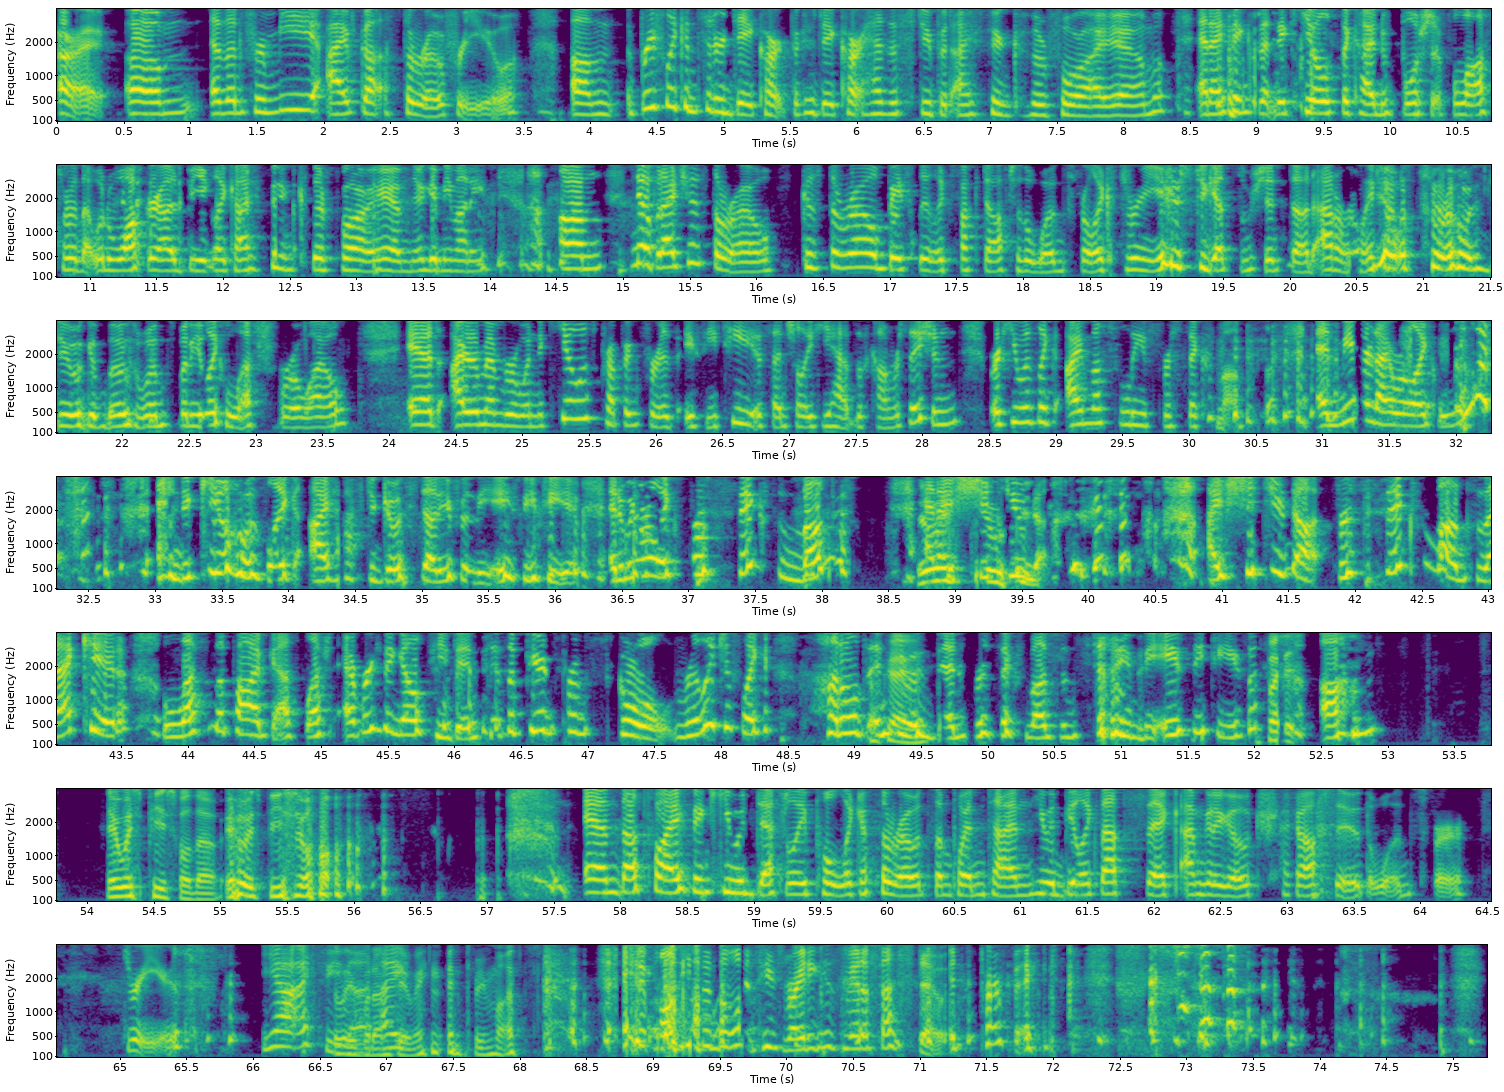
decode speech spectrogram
All right. Um, and then for me, I've got Thoreau for you. Um, briefly consider Descartes because Descartes has a stupid "I think, therefore I am," and I think that Nikhil's the kind of bullshit philosopher that would walk around being like, "I think, therefore I am." Now give me money. Um, no, but I chose Thoreau because Thoreau basically like fucked off to the woods for like three years to get some shit done. I don't really know what Thoreau was doing in those woods, but he like left for a while. And I remember when Nikhil was prepping for his ACT, essentially he had this conversation where he was like, I must leave for six months. and Mira and I were like, What? And Nikhil was like, I have to go study for the ACT. And we were like, For six months? It and I shit two you not. I shit you not. For six months, that kid left the podcast, left everything else he did, disappeared from school, really just like huddled into his bed for six months and studied the ACTs. But it, Um, it was peaceful though. It was peaceful. and that's why I think he would definitely pull like a Thoreau at some point in time. He would be like, "That's sick. I'm gonna go trek off to the woods for three years." Yeah, I see really that. what I'm I- doing in three months. And while he's in the woods, he's writing his manifesto. It's perfect.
